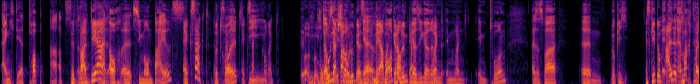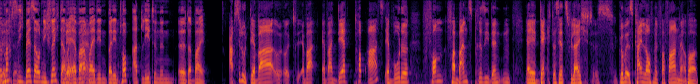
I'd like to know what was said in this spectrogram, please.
eigentlich der Top-Arzt. Das war der- hat auch äh, Simone Biles. Exakt. Betreut, exakt, die- korrekt. Äh, ich glaube, sie ist schon Olympiasieger. Ja, aber Rekord genau, ja, Olympiasiegerin korrekt, im, korrekt. im Turn. Also es war ähm, wirklich Es geht um er, alle er macht Top-Talente. macht es nicht besser und nicht schlechter, aber Nee, er war nein. bei den bei den Top-Athletinnen äh, dabei. Absolut, der war, äh, er war, er war der Top-Arzt. Er wurde vom Verbandspräsidenten, ja, gedeckt ist jetzt vielleicht, ist, ich glaube, ist kein laufendes Verfahren mehr, aber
